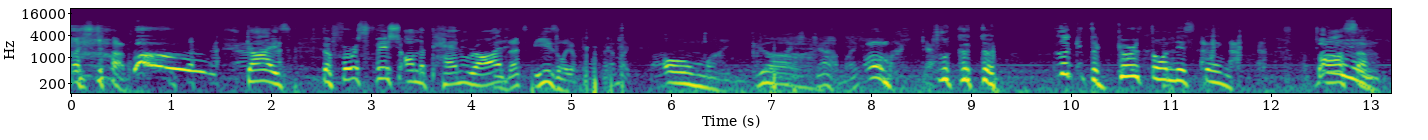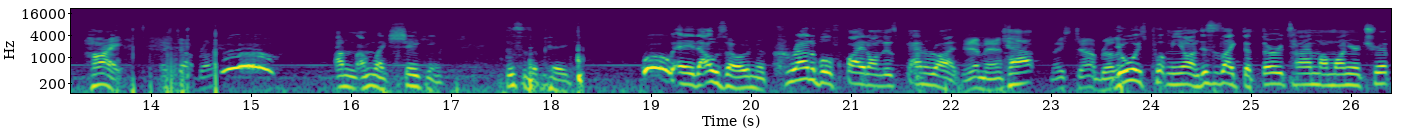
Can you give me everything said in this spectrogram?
nice job. Woo! Guys, the first fish on the pen rod. That's easily a four pound. That might be five. Oh my gosh. Good job, Mike. Oh my god. Look at the look at the girth on this thing. awesome. All right. Nice job, brother. Woo! I'm I'm like shaking. This is a pig. Woo! Hey, that was an incredible fight on this pen rod. Yeah, man. Cap, Nice job, brother. you always put me on. This is like the third time I'm on your trip.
